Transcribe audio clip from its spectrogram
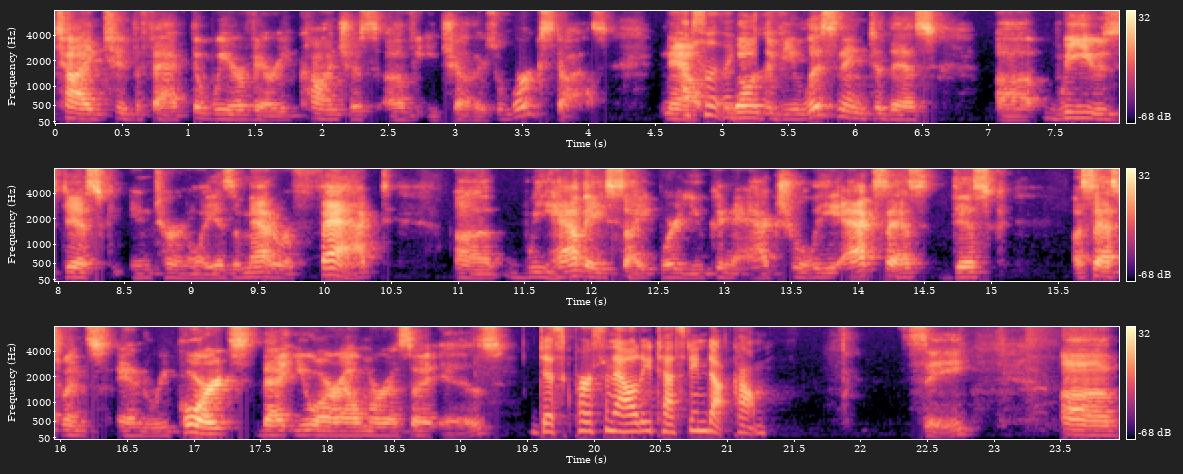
tied to the fact that we are very conscious of each other's work styles. Now, Absolutely. those of you listening to this, uh, we use DISC internally. As a matter of fact, uh, we have a site where you can actually access DISC assessments and reports. That URL, Marisa, is discpersonalitytesting.com. See. Uh,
